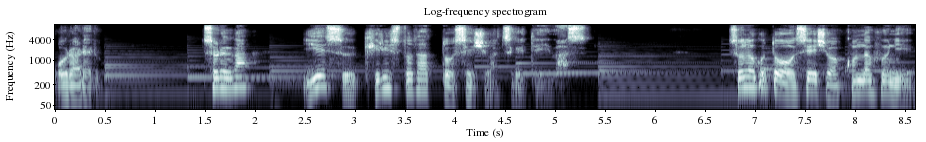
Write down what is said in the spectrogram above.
おられる。それがイエス・キリストだと聖書は告げています。そのことを聖書はこんな風に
